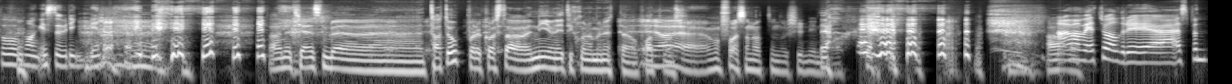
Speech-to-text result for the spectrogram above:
på hvor mange som ringer inn. Denne tjenesten ble eh, tatt opp, og det koster 99 kroner minuttet å prate Ja, med oss. ja, jeg må få sånn 829 nå. Nei, man vet jo aldri, Espen.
